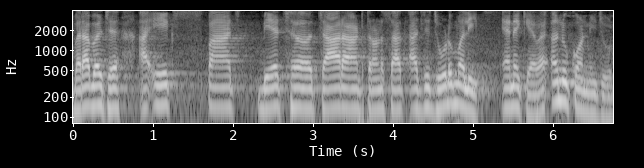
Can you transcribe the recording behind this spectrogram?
બરાબર છે? આ એક, પાંચ, બે, છ, ચાર, આઠ, ત્રણ, સાત આ જે જોડ મળી એને કહેવાય અનુકોણની જોડ.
